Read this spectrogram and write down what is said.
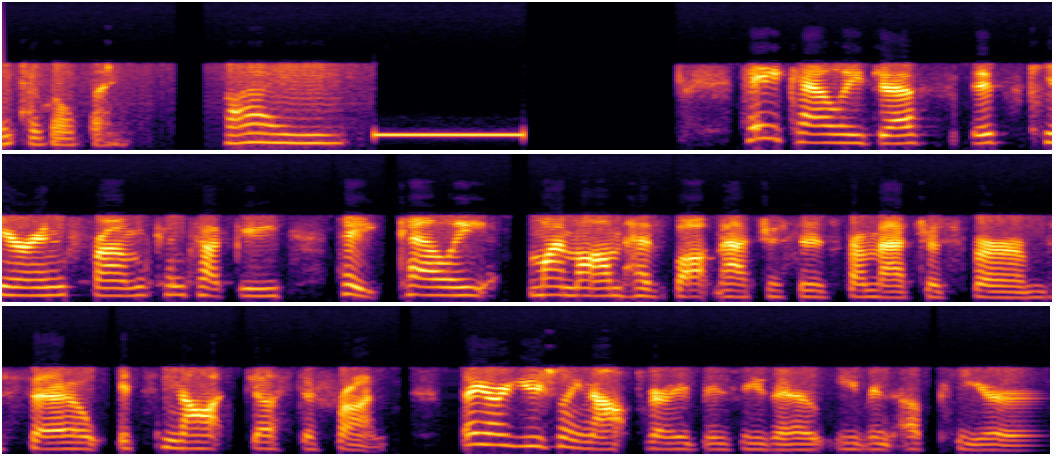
it's a real thing. Bye. Hey, Callie, Jeff, it's Kieran from Kentucky. Hey, Callie, my mom has bought mattresses from Mattress Firm, so it's not just a front. They are usually not very busy, though, even up here.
